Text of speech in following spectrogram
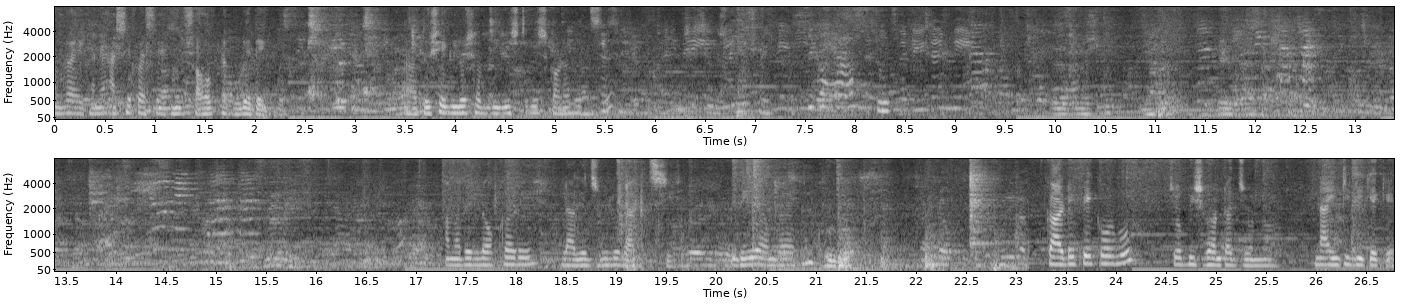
আমরা এখানে আশেপাশে এখন শহরটা ঘুরে দেখব। তো সেগুলো সব জিজ্ঞেস টিজ্ঞেস করা হচ্ছে। আমাদের লকারে লাগেজগুলো রাখছি। দিয়ে আমরা এখন ঘুরবো। কার্ডে পে করব চব্বিশ ঘণ্টার জন্য ninety D K K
